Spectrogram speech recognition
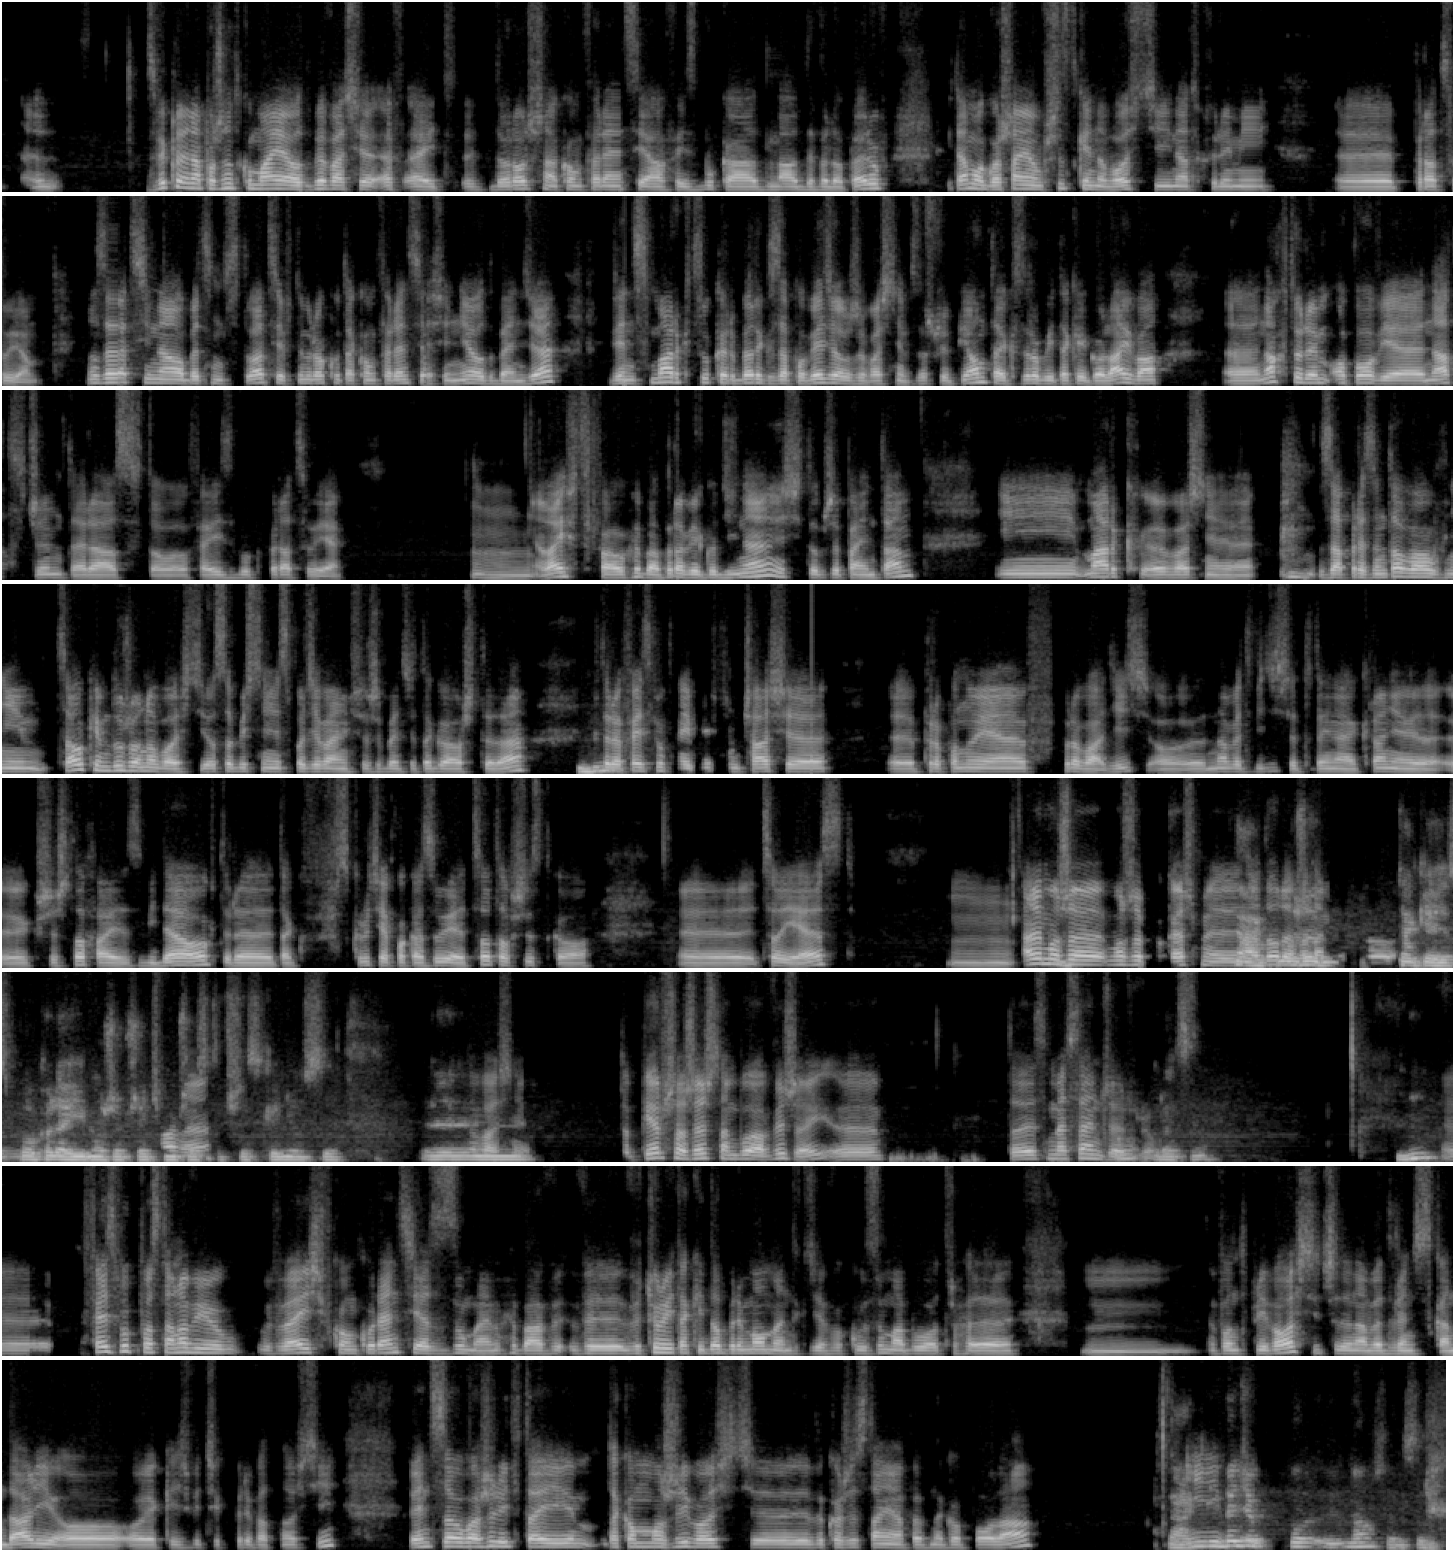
Zwykle na początku maja odbywa się F8, doroczna konferencja Facebooka dla deweloperów i tam ogłaszają wszystkie nowości, nad którymi y, pracują. No z racji na obecną sytuację w tym roku ta konferencja się nie odbędzie, więc Mark Zuckerberg zapowiedział, że właśnie w zeszły piątek zrobi takiego live'a, y, na którym opowie nad czym teraz to Facebook pracuje. Hmm, live trwał chyba prawie godzinę, jeśli dobrze pamiętam. I Mark e, właśnie zaprezentował w nim całkiem dużo nowości. Osobiście nie spodziewałem się, że będzie tego aż tyle, mhm. które Facebook w najbliższym czasie e, proponuje wprowadzić. O, nawet widzicie tutaj na ekranie e, Krzysztofa jest wideo, które tak w skrócie pokazuje, co to wszystko, co jest. Mm, ale może, może pokażmy tak, na dole. Może, to... Tak jest, po kolei może przejdźmy przez te wszystkie newsy. No właśnie. To pierwsza rzecz tam była wyżej. To jest Messenger Rooms. Mhm. E, Facebook postanowił wejść w konkurencję z Zoomem. Chyba wy, wy, wyczuli taki dobry moment, gdzie wokół Zooma było trochę mm, wątpliwości, czy nawet wręcz skandali o, o jakiś wyciek prywatności. Więc zauważyli tutaj taką możliwość e, wykorzystania pewnego pola. Tak, i, i będzie. Po, no, sorry, sorry.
